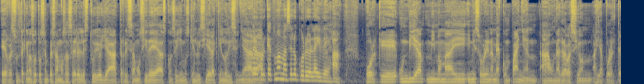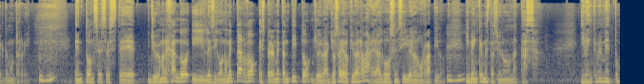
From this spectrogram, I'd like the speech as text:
Eh, resulta que nosotros empezamos a hacer el estudio, ya aterrizamos ideas, conseguimos quien lo hiciera, quien lo diseñara. Pero ¿por qué a tu mamá se le ocurrió la idea? Ah, porque un día mi mamá y, mi sobrina me acompañan a una grabación allá por el TEC de Monterrey. Entonces, este, yo iba manejando y les digo, no me tardo, espérenme tantito. Yo iba, yo sabía lo que iba a grabar, era algo sencillo, era algo rápido. Y ven que me estaciono en una casa. Y ven que me meto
